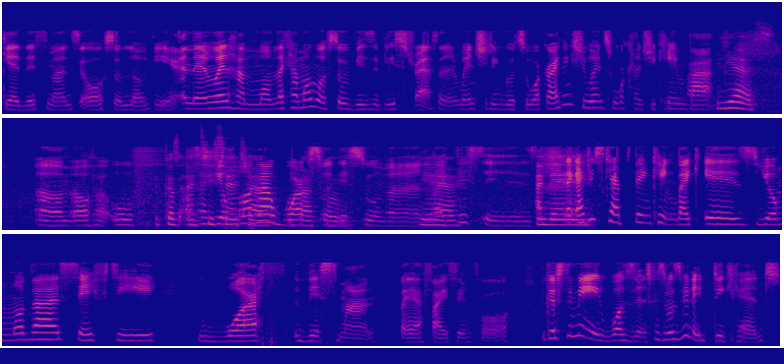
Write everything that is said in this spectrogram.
get this man to also love you? And then when her mom like her mom was so visibly stressed and when she didn't go to work, or I think she went to work and she came back. yes, Um of her oof. because I was like, your mother works for home. this woman. Yeah. Like this is and then like I just kept thinking, like, is your mother's safety worth this man that you're fighting for? Because to me, it wasn't. Because it was being a dickhead,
